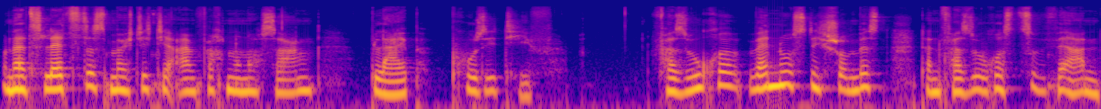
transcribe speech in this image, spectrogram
Und als letztes möchte ich dir einfach nur noch sagen, bleib positiv. Versuche, wenn du es nicht schon bist, dann versuche es zu werden.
